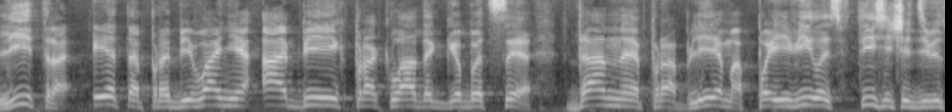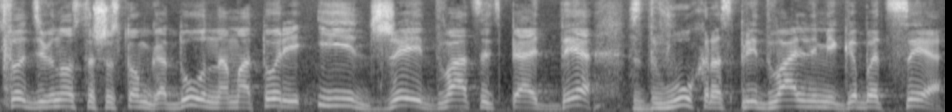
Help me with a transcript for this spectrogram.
литра – это пробивание обеих прокладок ГБЦ. Данная проблема появилась в 1996 году на моторе EJ25D с двухраспредвальными ГБЦ.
